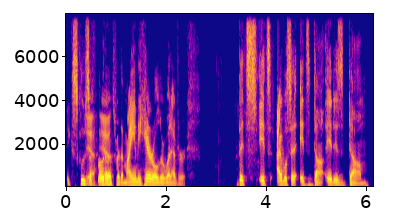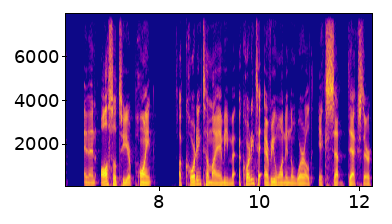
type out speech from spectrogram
exclusive Yeah, photos yeah. for the Miami Herald or whatever. That's it's. I will say it's dumb. It is dumb. And then also to your point, according to Miami, according to everyone in the world except Dexter,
